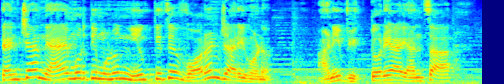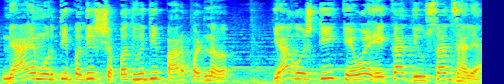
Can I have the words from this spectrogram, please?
त्यांच्या न्यायमूर्ती म्हणून नियुक्तीचे वॉरंट जारी होणं आणि व्हिक्टोरिया यांचा न्यायमूर्तीपदी शपथविधी पार पडणं या गोष्टी केवळ एका दिवसात झाल्या.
